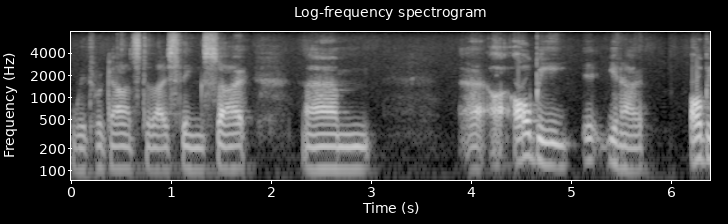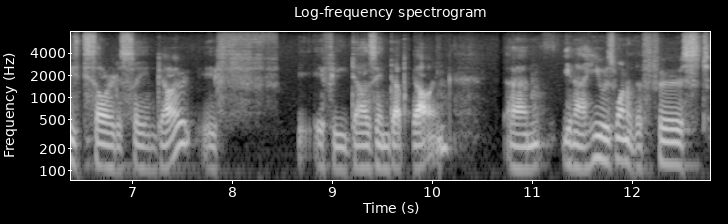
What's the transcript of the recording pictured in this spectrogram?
with regards to those things. So um, uh, I'll be, you know, I'll be sorry to see him go if if he does end up going. Um, you know, he was one of the first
